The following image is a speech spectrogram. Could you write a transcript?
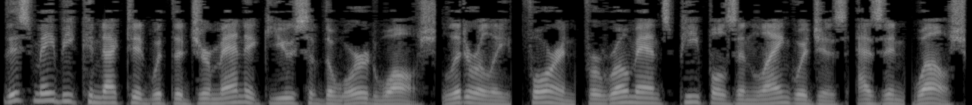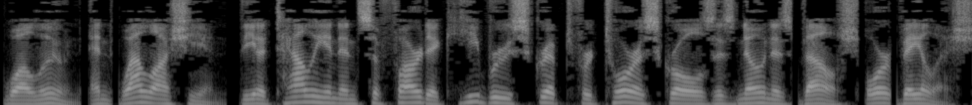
This may be connected with the Germanic use of the word Walsh literally, foreign for Romance peoples and languages as in Welsh, Walloon and Wallachian. The Italian and Sephardic Hebrew script for Torah scrolls is known as Velsh or Valish.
